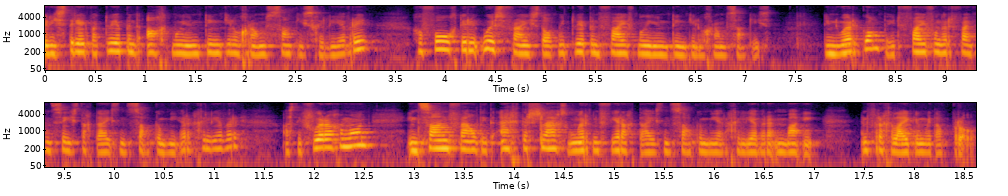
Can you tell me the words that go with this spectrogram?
met die streek wat 2.8 miljoen 10 kg sakkies gelewer het, gevolg deur die Oos-Vrystaat met 2.5 miljoen 10 kg sakkies. Die Noord-Kaap het 565 000 sakke meer gelewer as die vorige maand en Sandveld het egter slegs 140 000 sakke meer gelewer in Mei in vergelyking met April.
